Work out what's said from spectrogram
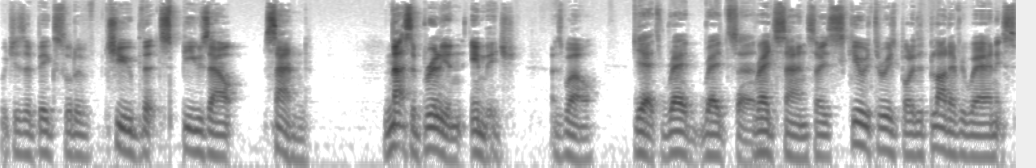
which is a big sort of tube that spews out sand, and that's a brilliant image as well. Yeah, it's red red sand. Red sand. So it's skewered through his body. There's blood everywhere, and it's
